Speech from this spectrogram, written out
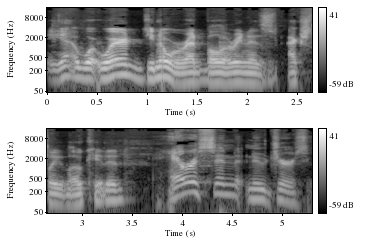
Yeah, where, where do you know where Red Bull Arena is actually located? Harrison, New Jersey.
